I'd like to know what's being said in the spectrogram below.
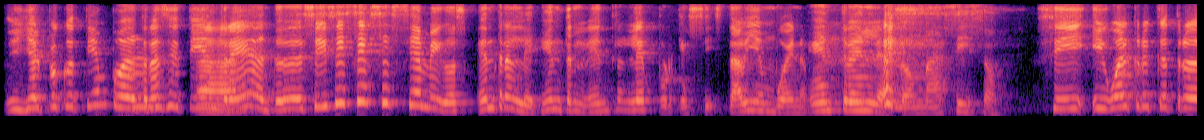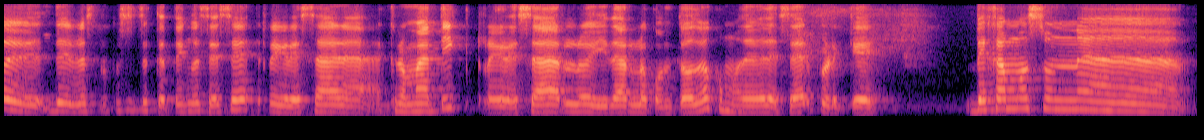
Y yo el poco tiempo detrás de ti Ah. entré, entonces sí, sí, sí, sí, sí, amigos, éntrenle, éntrenle, éntrenle, porque sí, está bien bueno. Entrenle a lo macizo. Sí, igual creo que otro de, de los propósitos que tengo es ese, regresar a Chromatic, regresarlo y darlo con todo, como debe de ser, porque dejamos una,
